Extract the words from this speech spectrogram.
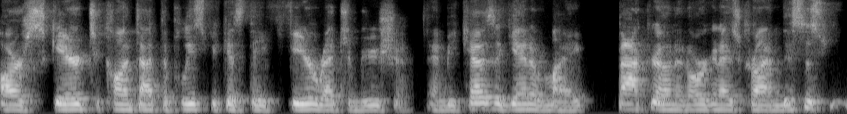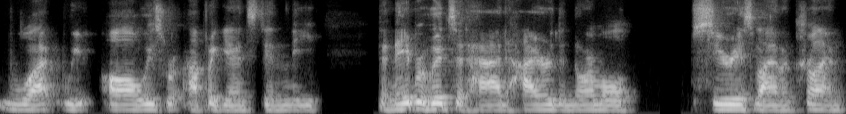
are scared to contact the police because they fear retribution. And because again of my background in organized crime, this is what we always were up against in the the neighborhoods that had higher than normal serious violent crime.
